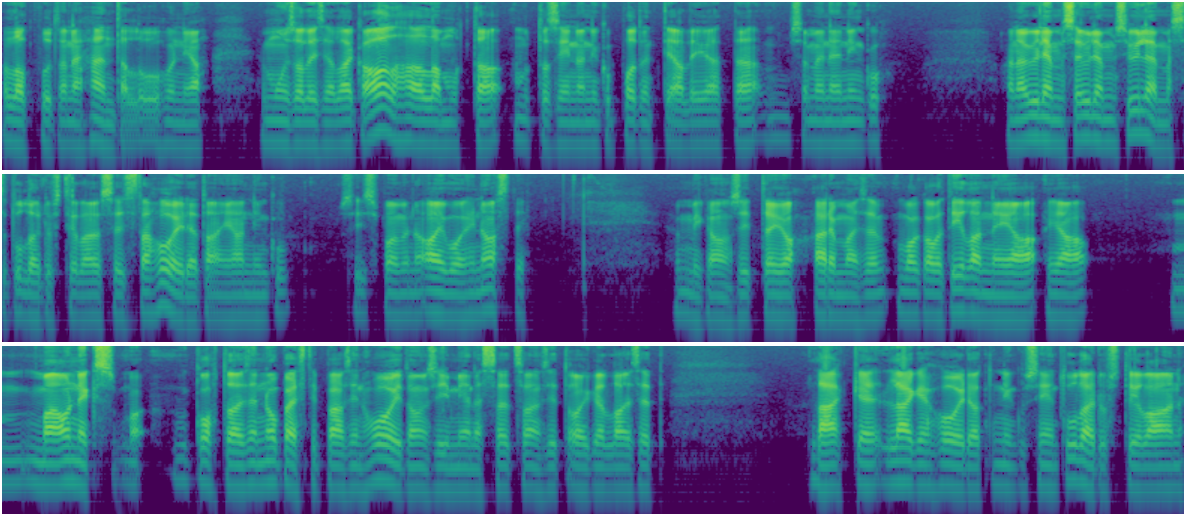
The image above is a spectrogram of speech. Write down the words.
ja loppuu tuonne häntäluuhun ja, ja mun se oli siellä aika alhaalla, mutta, mutta siinä on niin potentiaalia, että se menee niin kuin aina ylemmässä, ylemmässä, ylemmässä tulehdustila, jos ei sitä hoideta ihan niin kuin, siis voi mennä aivoihin asti, mikä on sitten jo äärimmäisen vakava tilanne. Ja, ja mä onneksi kohtalaisen nopeasti pääsin hoitoon siinä mielessä, että sain sitten oikeanlaiset lääke, lääkehoidot niin kuin siihen tulehdustilaan,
